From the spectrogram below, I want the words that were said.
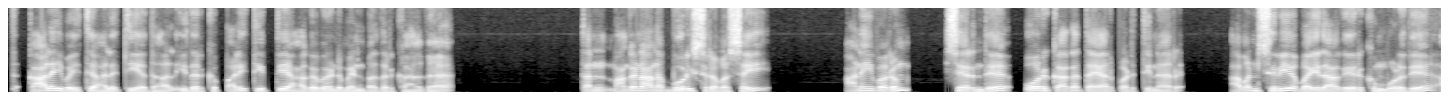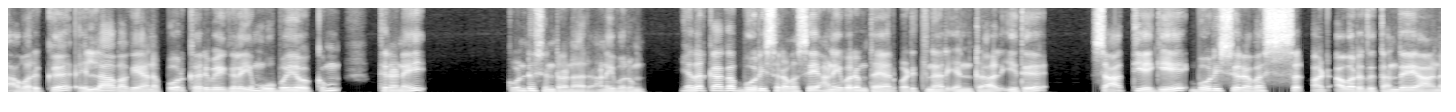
த- காலை வைத்து அழுத்தியதால் இதற்கு பழி தீர்த்தே ஆக வேண்டும் என்பதற்காக தன் மகனான பூரிசிரவசை அனைவரும் சேர்ந்து போருக்காக தயார்படுத்தினர். அவன் சிறிய வயதாக இருக்கும் பொழுது அவருக்கு எல்லா வகையான போர்க்கருவிகளையும் உபயோகிக்கும் திறனை கொண்டு சென்றனர் அனைவரும். எதற்காக பூரிசிரவஸை அனைவரும் தயார்படுத்தினர் என்றால் இது சாத்தியகி பூரிசிரவஸ் அவரது தந்தையான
